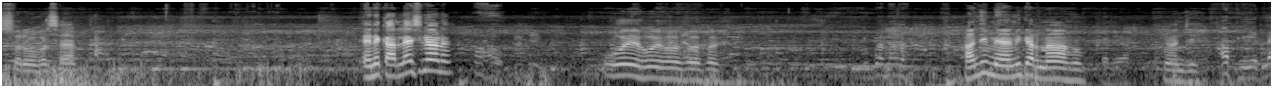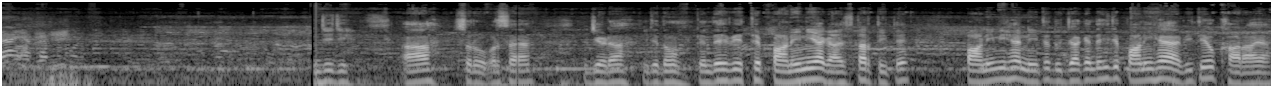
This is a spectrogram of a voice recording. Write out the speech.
ਸਰੋਵਰ ਸਾਹਿਬ। ਇਹਨੇ ਕਰ ਲਿਆ ਇਸ਼ਨਾਨ? ਓਏ ਹੋਏ ਹੋਏ ਹੋਏ ਹੋਏ। ਹਾਂਜੀ ਮੈਂ ਵੀ ਕਰਨਾ ਆਹੋ। ਹਾਂਜੀ। ਆ ਫੇਰ ਲੈ ਆਇਆ ਜੀ ਜੀ। ਆ ਸਰੋਵਰ ਸਾਹਿਬ ਜਿਹੜਾ ਜਦੋਂ ਕਹਿੰਦੇ ਸੀ ਵੀ ਇੱਥੇ ਪਾਣੀ ਨਹੀਂ ਹੈਗਾ ਇਸ ਧਰਤੀ ਤੇ ਪਾਣੀ ਵੀ ਹੈ ਨਹੀਂ ਤੇ ਦੂਜਾ ਕਹਿੰਦੇ ਸੀ ਜੇ ਪਾਣੀ ਹੈ ਵੀ ਤੇ ਉਹ ਖਾਰਾ ਆ।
